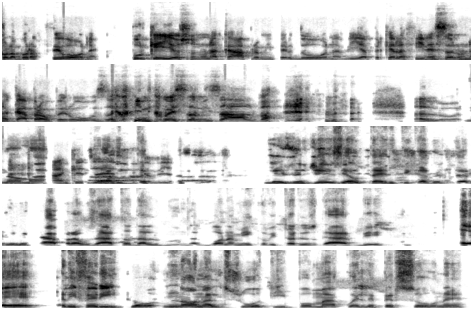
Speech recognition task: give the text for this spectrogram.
collaborazione purché io sono una capra, mi perdona, via, perché alla fine sono una capra operosa, quindi questo mi salva. allora, no, ma anche Jessica, via. L'esegesi autentica del termine capra usato dal, dal buon amico Vittorio Sgarbi è riferito non al suo tipo, ma a quelle persone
